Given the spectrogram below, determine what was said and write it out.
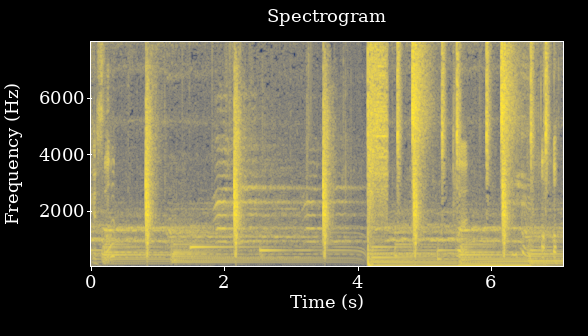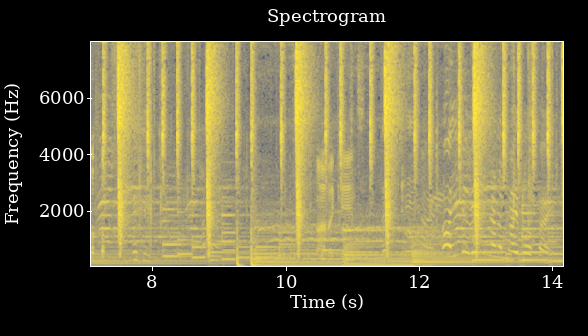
Guess that? Nah, they can't. Oh, you this is another mobile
